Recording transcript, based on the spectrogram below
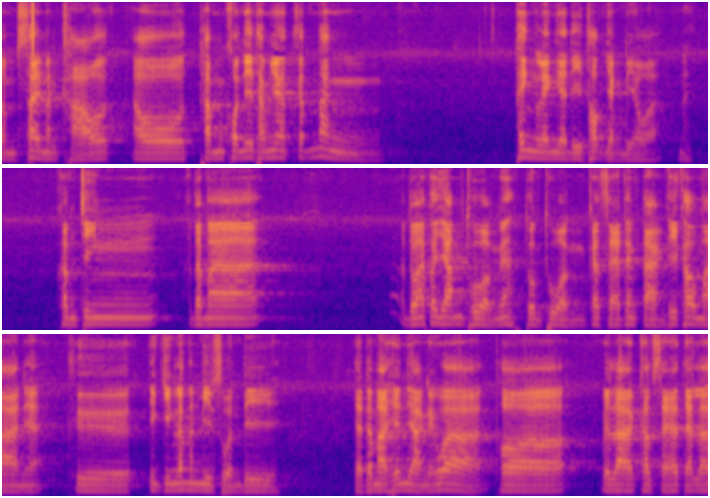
ลำไส้มันขาว เอาทำคนที่ทำเนี้ยก็นั่ง เพ่งเล็งยาดีท็อกอย่างเดียวอะนะความจริงอาตมาอาตมาพยายามทวงนะทวงทวงกระแสต่าง ๆ ที่เข้ามาเนี่ย คือจริง ๆ แล้วมันมีส่วนดี แต่อาตมาเห็นอย่างหนึ่งว่า พอเวลากระแสแต่ละ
